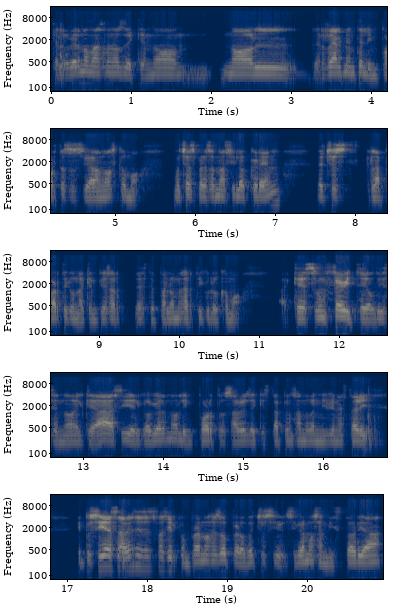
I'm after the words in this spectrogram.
que el gobierno más o menos de que no, no realmente le importa a sus ciudadanos como muchas personas sí lo creen. De hecho, es la parte con la que empieza este Palomas artículo como que es un fairy tale, dice, ¿no? El que, ah, sí, el gobierno le importa, sabes, de que está pensando en mi bienestar. Y, y pues sí, es, a veces es fácil comprarnos eso, pero de hecho, si, si vemos en la historia,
